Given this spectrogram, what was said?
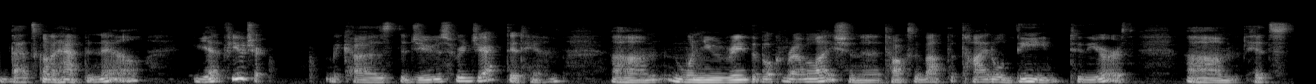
that's going to happen now, yet future because the Jews rejected him. Um, when you read the book of Revelation and it talks about the title deed to the earth, um, it's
